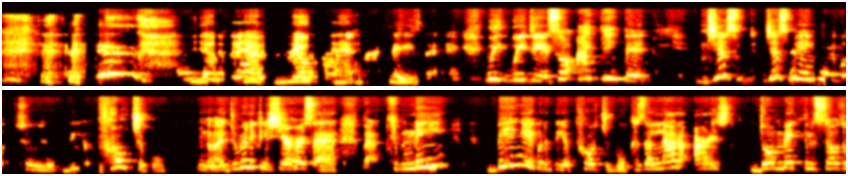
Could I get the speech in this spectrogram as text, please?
yeah, real bad. We we did. So I think that just just being able to be approachable, you know, and Dorinda can share her side, but to me, being able to be approachable, because a lot of artists don't make themselves,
